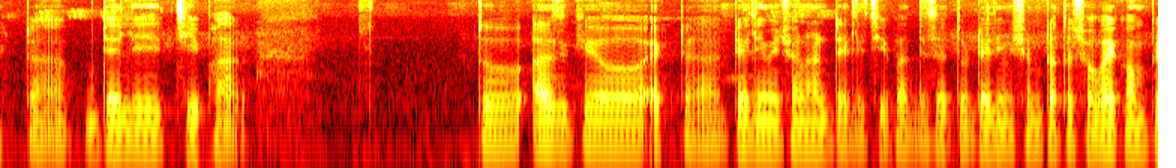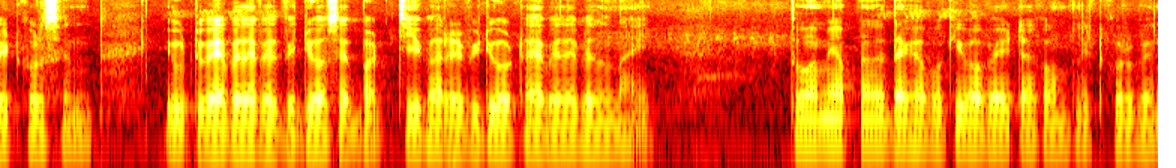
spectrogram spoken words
একটা ডেলি চিপার তো আজকেও একটা ডেলি মিশন আর ডেলি চিপার দিছে। তো ডেলি মিশনটা তো সবাই কমপ্লিট করছেন। ইউটিউবে অ্যাভেলেবেল ভিডিও আছে বাট চিপারের ভিডিওটা অ্যাভেলেবেল নাই। তো আমি আপনাদের দেখাবো কীভাবে এটা কমপ্লিট করবেন।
